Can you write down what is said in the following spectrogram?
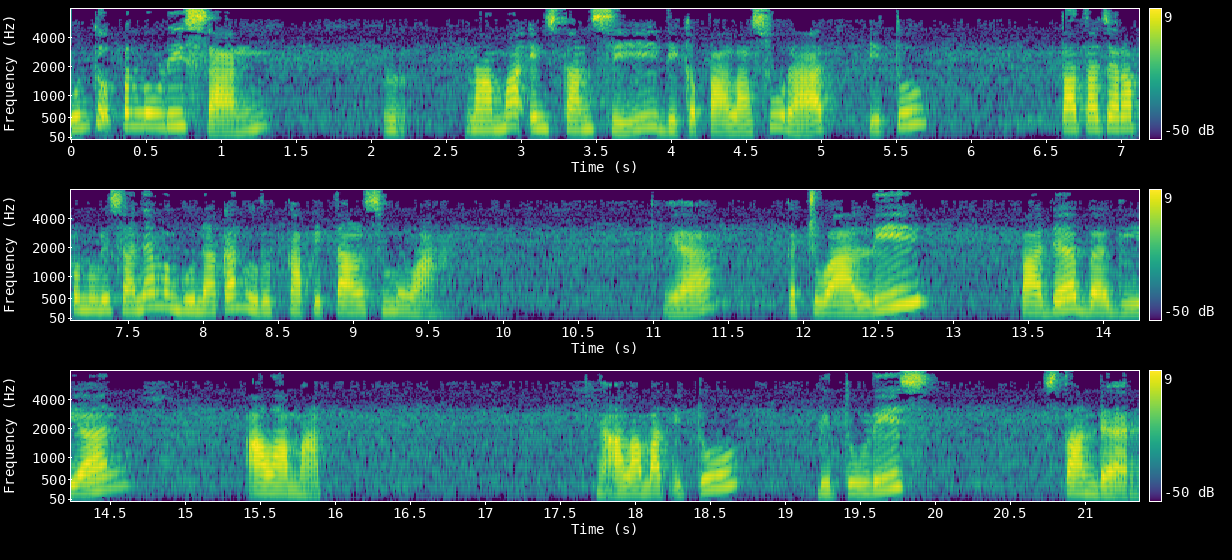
untuk penulisan nama instansi di kepala surat itu tata cara penulisannya menggunakan huruf kapital semua. Ya, kecuali pada bagian alamat. Nah, alamat itu ditulis standar,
